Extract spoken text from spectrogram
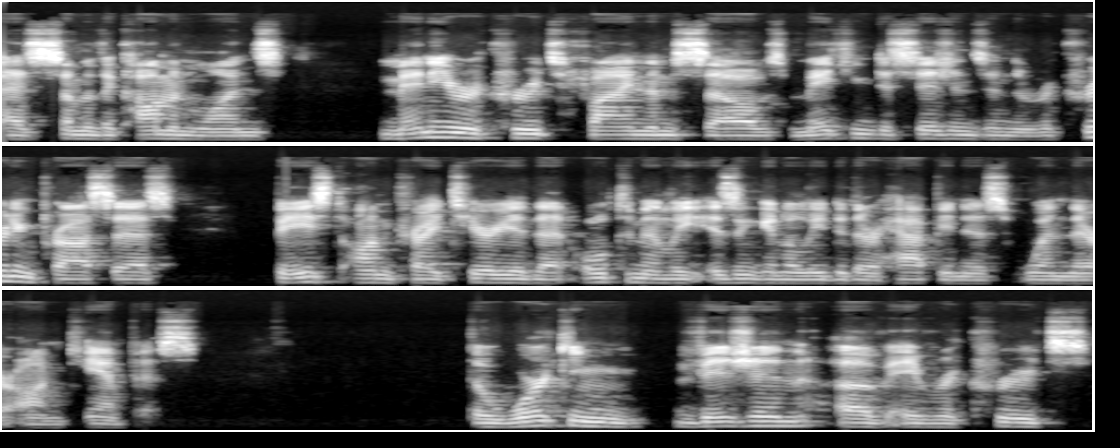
as some of the common ones many recruits find themselves making decisions in the recruiting process based on criteria that ultimately isn't going to lead to their happiness when they're on campus. The working vision of a recruit's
